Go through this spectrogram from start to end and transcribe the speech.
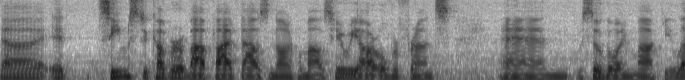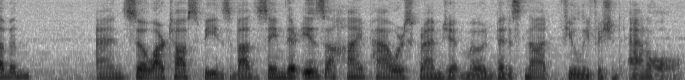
uh, it seems to cover about 5,000 nautical miles. Here we are over France, and we're still going Mach 11. And so our top speed is about the same. There is a high power scramjet mode, but it's not fuel efficient at all.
